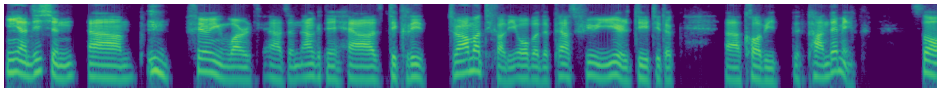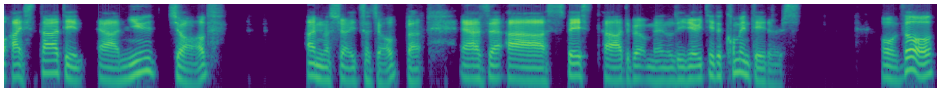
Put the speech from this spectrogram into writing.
In addition, um, film work as an actor has decreased dramatically over the past few years due to the uh, COVID pandemic. So I started a new job. I'm not sure it's a job, but as a, uh, space uh, development related commentators. Although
